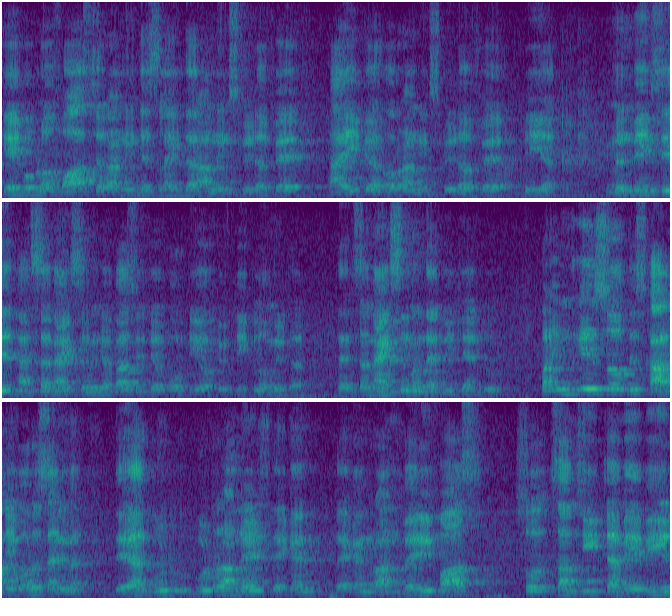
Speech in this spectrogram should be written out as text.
capable of faster running just like the running speed of a tiger or running speed of a deer. Human beings has a maximum capacity of 40 or 50 kilometer. That is the maximum that we can do. But in the case of this carnivorous animal, they are good good runners. They can they can run very fast. So some cheetah maybe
